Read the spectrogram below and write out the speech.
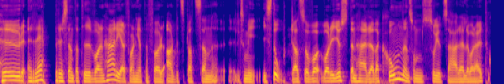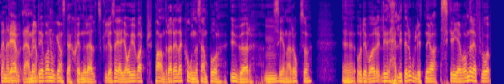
hur representativ var den här erfarenheten för arbetsplatsen eh, liksom i, i stort? Alltså var, var det just den här redaktionen som såg ut så här eller var det här ett Det, generellt nej, men det var nog ganska generellt skulle jag säga. Jag har ju varit på andra redaktioner sen på UR Mm. senare också. Eh, och Det var li lite roligt när jag skrev om det där, för då, eh,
